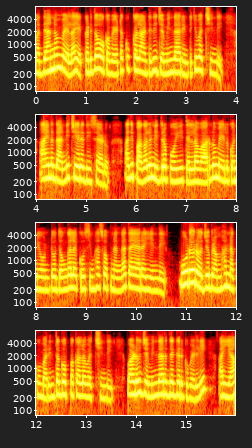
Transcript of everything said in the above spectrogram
మధ్యాహ్నం వేళ ఎక్కడిదో ఒక వేట కుక్క లాంటిది జమీందారింటికి వచ్చింది. ఆయన దాన్ని చేరదీశాడు. అది పగలు నిద్రపోయి తెల్లవార్లు మేలుకొని ఉంటూ దొంగలకు సింహస్వప్నంగా తయారయ్యింది. మూడో రోజు బ్రహ్మన్నకు మరింత గొప్ప కళ వచ్చింది. వాడు జమీందారు దగ్గరకు వెళ్ళి అయ్యా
